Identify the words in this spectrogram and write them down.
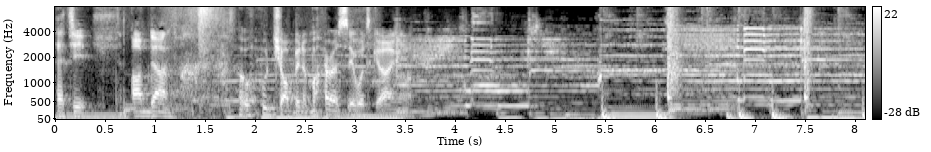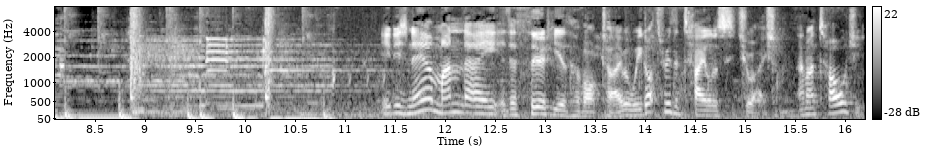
That's it. I'm done. we'll chop in tomorrow, see what's going on. It is now Monday, the 30th of October. We got through the Taylor's situation, and I told you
